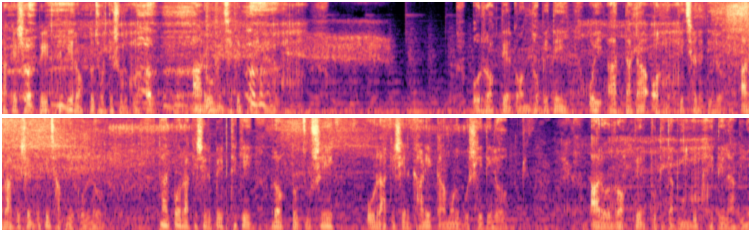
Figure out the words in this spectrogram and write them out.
রাকেশের পেট থেকে রক্ত ঝরতে শুরু করল, আর ও মেঝেতে পড়ে গেল। ওর রক্তের গন্ধ পেতেই ওই আত্মাটা অর্ণবকে ছেড়ে দিল, আর রাকেশের দিকে ঝাঁপিয়ে পড়ল। তারপর রাকেশের পেট থেকে রক্ত চুষে ও রাকেশের ঘাড়ে কামড় বসিয়ে দিল। আর ওর রক্তের প্রতিটা বিন্দু খেতে লাগল।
